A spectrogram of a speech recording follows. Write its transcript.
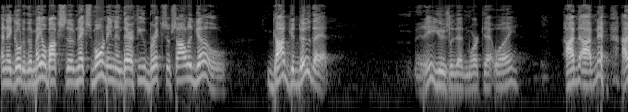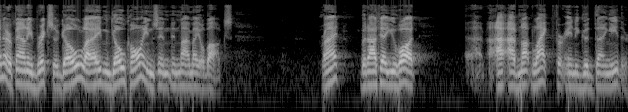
and they go to the mailbox the next morning and there are a few bricks of solid gold. God could do that. But He usually doesn't work that way. I've, I've, never, I've never found any bricks of gold, even gold coins in, in my mailbox. Right? But I'll tell you what, I, I've not lacked for any good thing either.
